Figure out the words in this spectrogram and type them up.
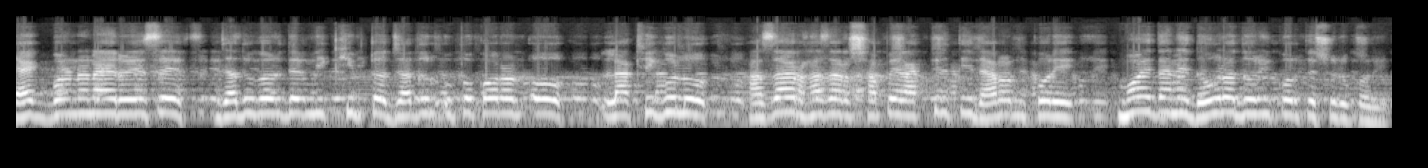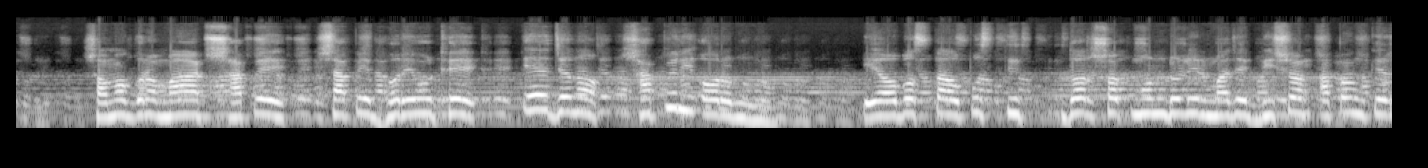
এক বর্ণনায় রয়েছে, জাদুঘরদের নিক্ষিপ্ত জাদুর উপকরণ ও লাঠিগুলো হাজার হাজার সাপের আকৃতি ধারণ করে ময়দানে দৌড়াদৌড়ি করতে শুরু করে। সমগ্র মাঠ সাপে সাপে ভরে ওঠে এ যেন সাপেরই অরণ্য। এ অবস্থা উপস্থিত দর্শক মন্ডলীর মাঝে ভীষণ আতঙ্কের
